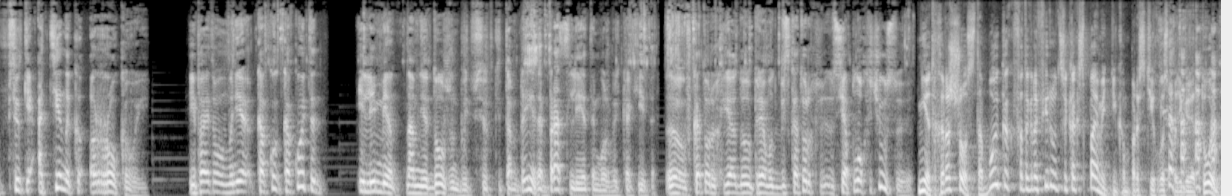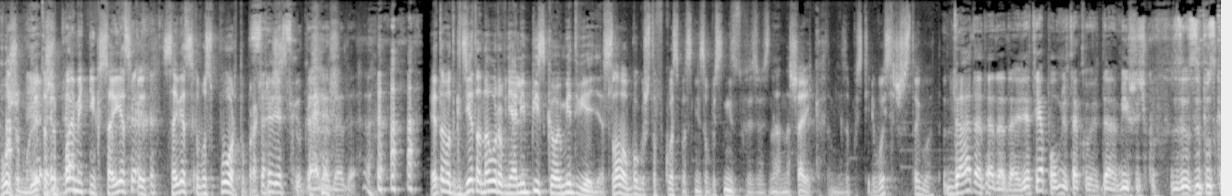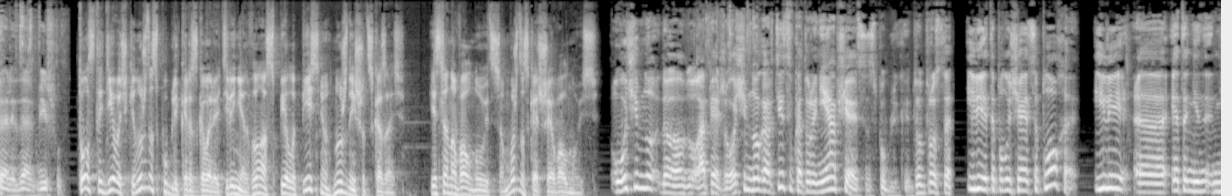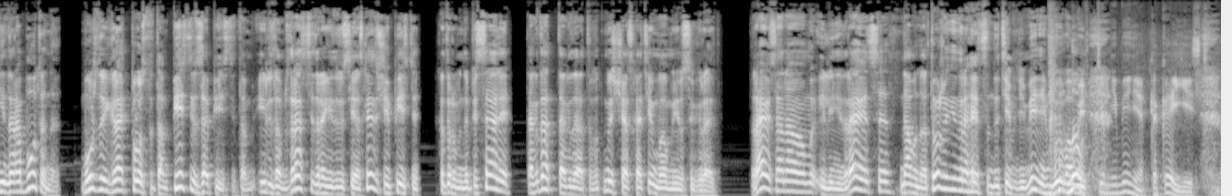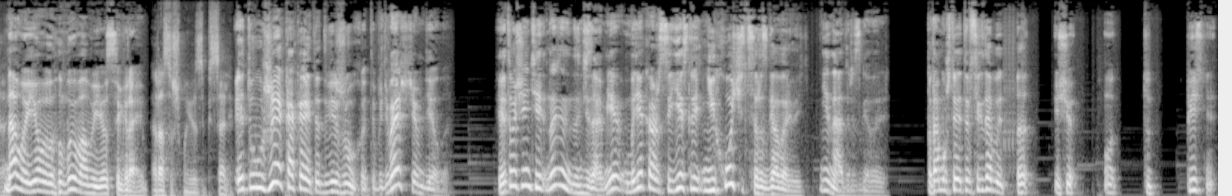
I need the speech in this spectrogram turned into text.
все-таки оттенок роковый. И поэтому мне какой, какой-то элемент на мне должен быть все-таки там, да не знаю, браслеты, может быть, какие-то, э, в которых я, ну, прям вот без которых себя плохо чувствую. Нет, хорошо, с тобой как фотографируются, как с памятником, прости господи, говорят, ой, боже мой, это же памятник советской, советскому спорту практически. Советская, да, да, да, да. Это вот где-то на уровне олимпийского медведя. Слава богу, что в космос не запустили, на, на шариках там не запустили. 86 год. Да, да, да, да, да. Это я помню такой, да, Мишечку за- запускали, да, Мишу. Толстой девочке нужно с публикой разговаривать или нет? Вот она спела песню, нужно ей что-то сказать. Если она волнуется, можно сказать, что я волнуюсь? Очень много, опять же, очень много артистов, которые не общаются с публикой. Тут просто или это получается плохо, или э, это не, не наработано. Можно играть просто там песни за песней, там, или там «Здравствуйте, дорогие друзья, следующая песня, которую мы написали, тогда-то, тогда-то, вот мы сейчас хотим вам ее сыграть». Нравится она вам или не нравится? Нам она тоже не нравится, но тем не менее мы вам, Но, ее, тем не менее, какая есть. да. нам ее, мы вам ее сыграем. Раз уж мы ее записали. это уже какая-то движуха. Ты понимаешь, в чем дело? Это очень интересно. Ну, не знаю, мне, мне кажется, если не хочется разговаривать, не надо разговаривать. Потому что это всегда будет... «А, еще вот тут песня...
